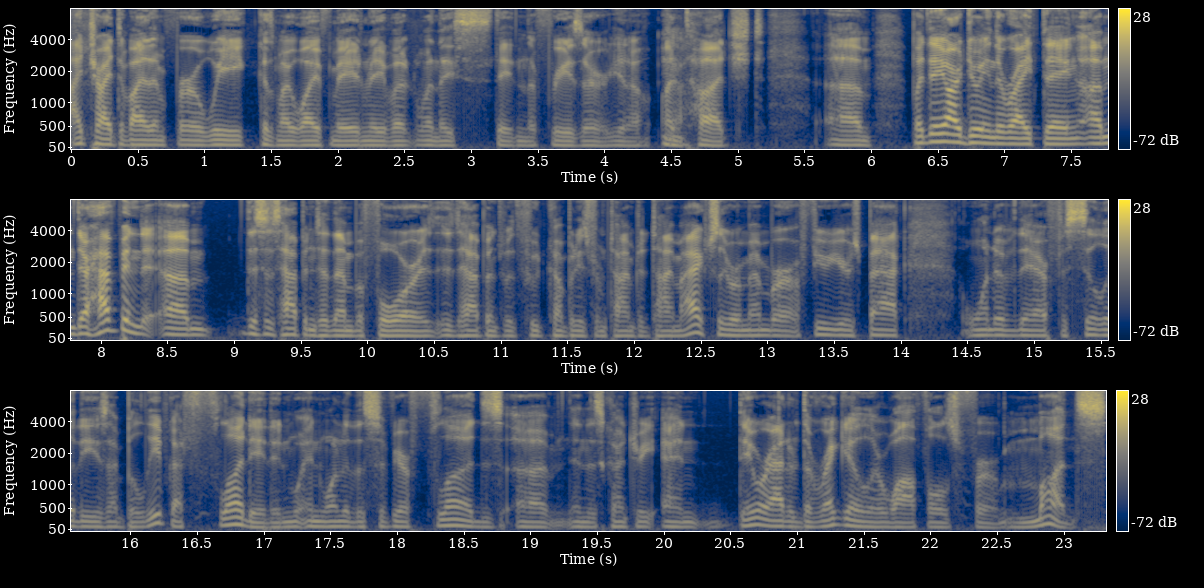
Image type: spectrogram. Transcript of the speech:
I tried to buy them for a week because my wife made me, but when they stayed in the freezer, you know, untouched. Yeah. Um, but they are doing the right thing. Um, there have been um, this has happened to them before. It, happens with food companies from time to time. I actually remember a few years back, one of their facilities, I believe, got flooded in, in one of the severe floods um, in this country, and they were out of the regular waffles for months,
